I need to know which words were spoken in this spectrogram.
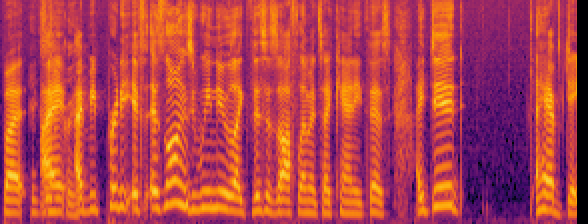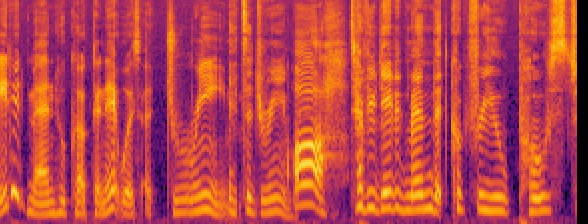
But Exactly. I, I'd be pretty if as long as we knew like this is off limits. I can't eat this. I did. I have dated men who cooked, and it was a dream. It's a dream. oh Have you dated men that cooked for you post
